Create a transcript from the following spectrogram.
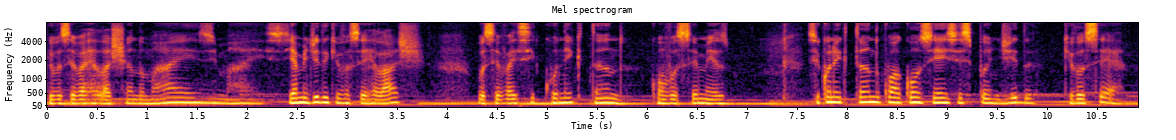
e você vai relaxando mais e mais. E à medida que você relaxa, você vai se conectando com você mesmo, se conectando com a consciência expandida que você é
